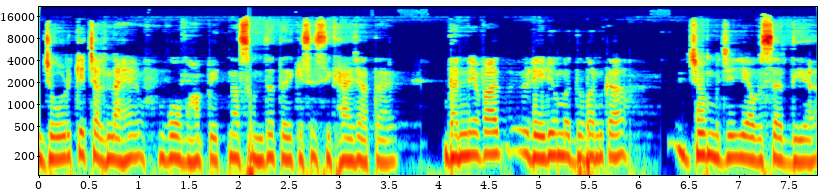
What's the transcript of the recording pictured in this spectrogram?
जोड़ के चलना है वो वहाँ पे इतना सुंदर तरीके से सिखाया जाता है। धन्यवाद रेडियो मधुबन का जो मुझे ये अवसर दिया।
